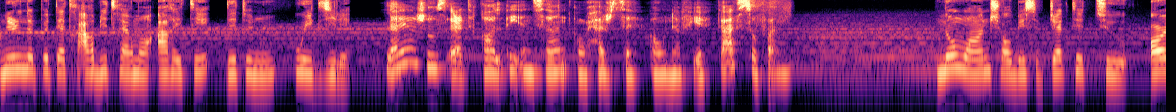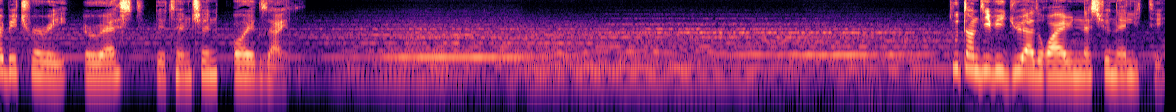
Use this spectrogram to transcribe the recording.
Nul ne peut être arbitrairement arrêté, détenu ou exilé. لا يجوز اعتقال أي إنسان أو حجزه أو نفيه تعسفاً. No one shall be subjected to arbitrary arrest, detention, or exile. Tout individu a droit à une nationalité.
